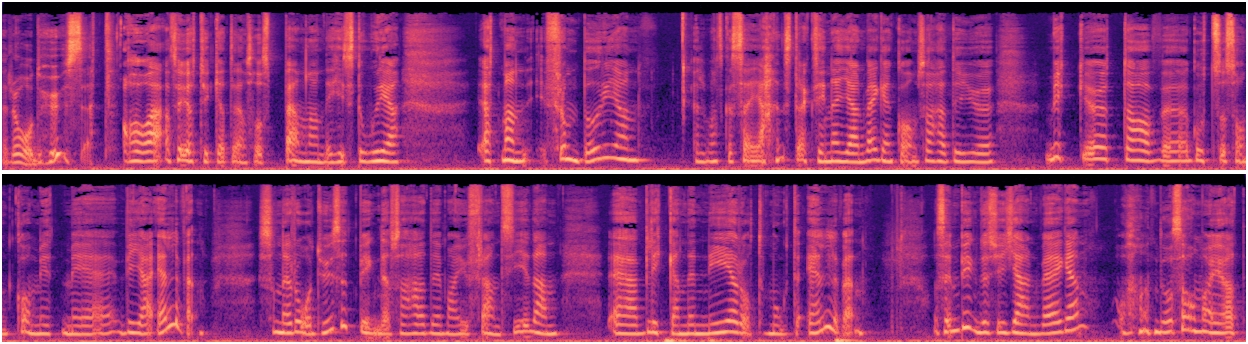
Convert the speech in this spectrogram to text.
rådhuset. Ja, alltså jag tycker att det är en så spännande historia. Att man från början, eller man ska säga, strax innan järnvägen kom så hade ju mycket av eh, gods och sånt kommit med via älven. Så när rådhuset byggdes så hade man ju framsidan eh, blickande neråt mot älven. Och sen byggdes ju järnvägen och då sa man ju att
